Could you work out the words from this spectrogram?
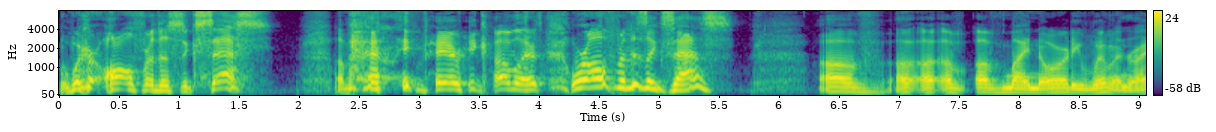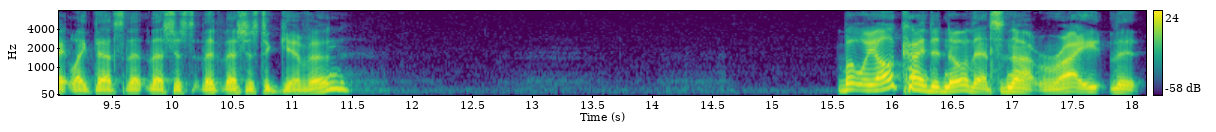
we're all for the success of Halle Berry Kamala Harris. We're all for the success of, uh, of of minority women, right? Like that's that that's just that, that's just a given. But we all kind of know that's not right. That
